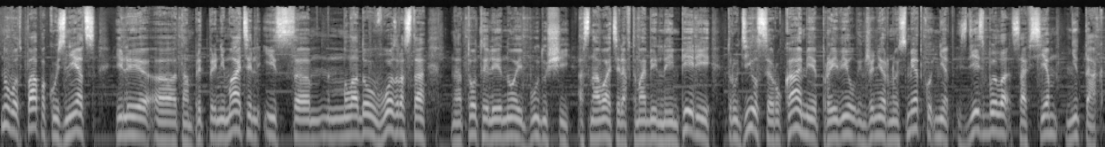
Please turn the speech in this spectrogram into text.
ну вот папа кузнец или э, там предприниматель из э, молодого возраста, э, тот или иной будущий основатель автомобильной империи трудился руками, проявил инженерную сметку. Нет, здесь было совсем не так,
